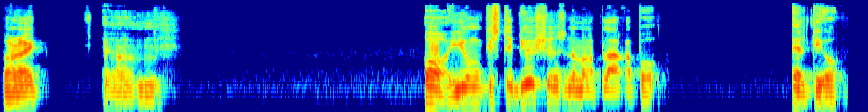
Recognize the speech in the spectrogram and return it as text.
Alright. Um, oh, yung distributions ng mga plaka po, LTO.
